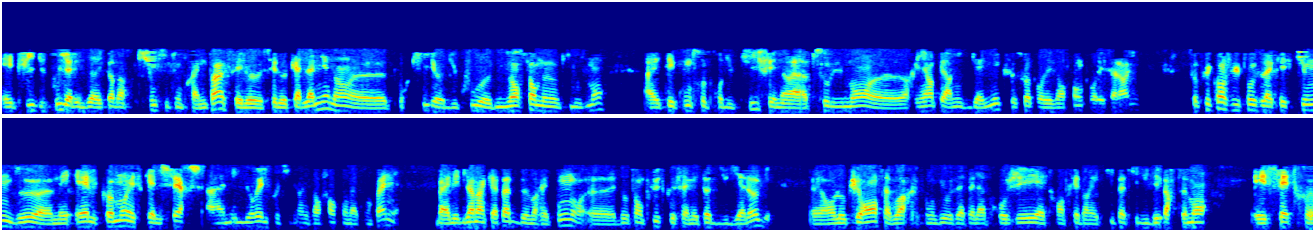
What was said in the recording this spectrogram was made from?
Et puis, du coup, il y a les directeurs d'institutions qui comprennent pas. C'est le, c'est le cas de la mienne, hein, pour qui, du coup, l'ensemble de notre mouvement a été contre-productif et n'a absolument rien permis de gagner, que ce soit pour les enfants ou pour les salariés. Sauf que quand je lui pose la question de euh, mais elle, comment est-ce qu'elle cherche à améliorer le quotidien des enfants qu'on accompagne, bah, elle est bien incapable de me répondre, euh, d'autant plus que sa méthode du dialogue, euh, en l'occurrence avoir répondu aux appels à projets, être rentré dans les petits papiers du département et s'être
